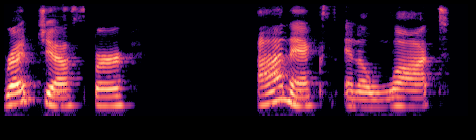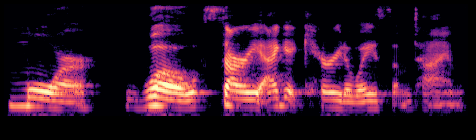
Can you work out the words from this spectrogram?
red jasper, onyx, and a lot more. Whoa, sorry, I get carried away sometimes.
